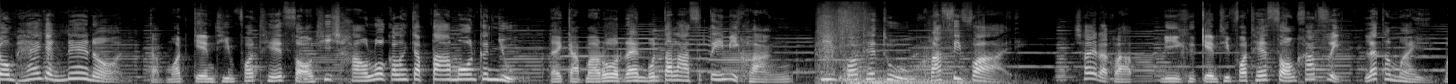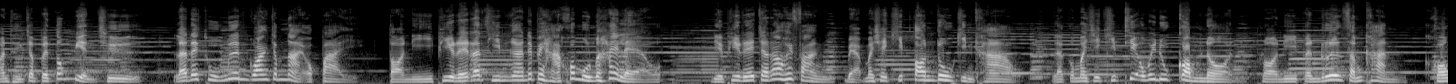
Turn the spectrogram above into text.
ยอมแพ้อย่างแน่นอน กับมอดเกมทีม Fortress 2ที่ชาวโลกกำลังจับตามองกันอยู่ ได้กลับมาโรดแร่นบนตลาดสตรีมอีกครั้งทีม Fortress 2 Classify ใช่ละครับ นี่คือเกมที่ Fortress 2 Classic และทำไมมันถึงจำเป็นต้องเปลี่ยนชื่อ และได้ถูกเลื่อนวางจำหน่ายออกไป ตอนนี้พี่เรสและทีมงานได้ไปหาข้อมูลมาให้แล้ว เดี๋ยวพี่เรสจะเล่าให้ฟัง แบบไม่ใช่คลิปตอนดูกินข้าว แล้วก็ไม่ใช่คลิปที่เอาไว้ดูกล่อมนอน เพราะนี่เป็นเรื่องสำคัญ ของ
